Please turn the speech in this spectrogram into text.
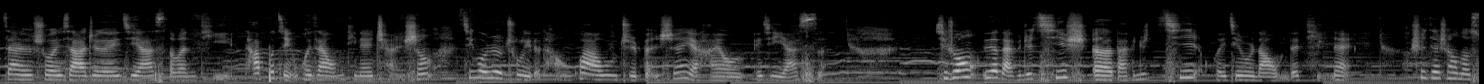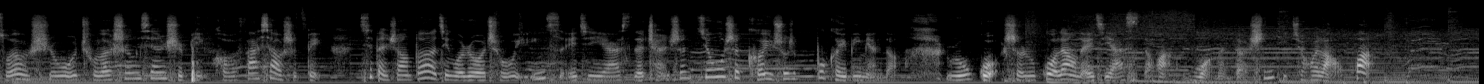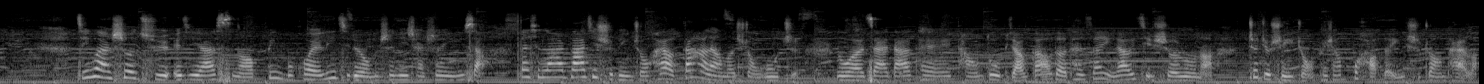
再说一下这个 A G S 的问题，它不仅会在我们体内产生，经过热处理的糖化物质本身也含有 A G S 其中约百分之七十，呃百分之七会进入到我们的体内。世界上的所有食物，除了生鲜食品和发酵食品，基本上都要经过热处理，因此 AGEs 的产生几乎是可以说是不可以避免的。如果摄入过量的 AGEs 的话，我们的身体就会老化。尽管摄取 AGEs 呢，并不会立即对我们身体产生影响，但是垃垃圾食品中含有大量的这种物质，如果再搭配糖度比较高的碳酸饮料一起摄入呢，这就是一种非常不好的饮食状态了。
